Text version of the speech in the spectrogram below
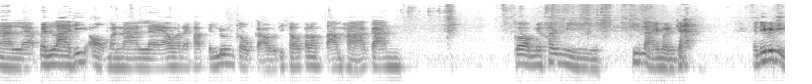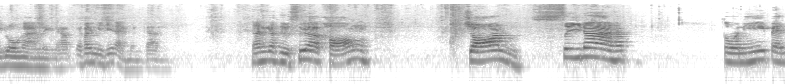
นานแล้ว เป็นลายที่ออกมานานแล้วนะครับ เป็นรุ่นเก่าๆที่เขากำลังตามหากัน ก็ไม่ค่อยมีที่ไหนเหมือนกัน อันนี้เป็นอีกโรงงานหนึ่งนะครับ ไม่ค่อยมีที่ไหนเหมือนกัน นั่นก็คือเสื้อของจอห์นซีนาครับ ตัวนี้เป็น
